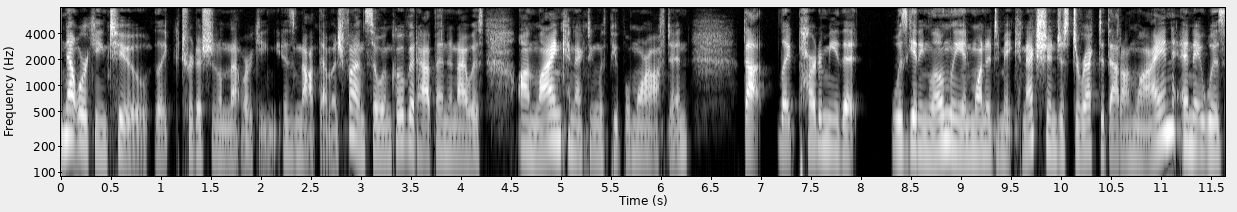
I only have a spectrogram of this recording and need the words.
Networking too, like traditional networking, is not that much fun. So when COVID happened and I was online connecting with people more often, that like part of me that was getting lonely and wanted to make connection just directed that online. And it was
